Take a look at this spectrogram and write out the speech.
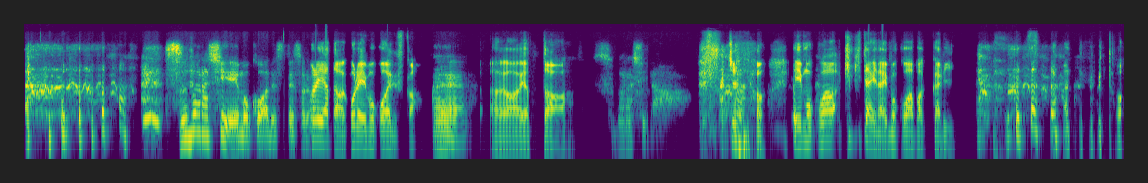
素晴らしいエモコアですね、それは。これやったわ、これエモコアですか。ええ、ああ、やった。素晴らしいな。ちょっと、エモコア、聞きたいな、エモコアばっかり。なってくると。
